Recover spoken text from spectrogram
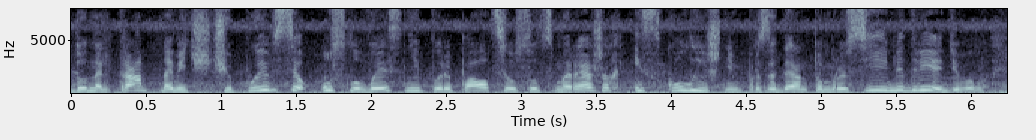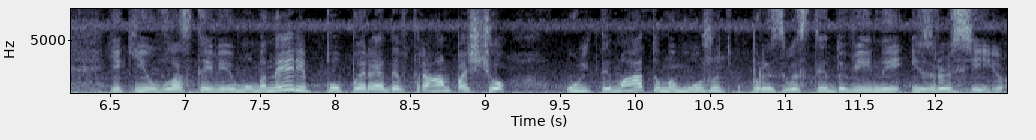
Дональд Трамп навіть щепився у словесній перепалці у соцмережах із колишнім президентом Росії Медведєвим, який у властивій йому манері попередив Трампа, що ультиматуми можуть призвести до війни із Росією.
